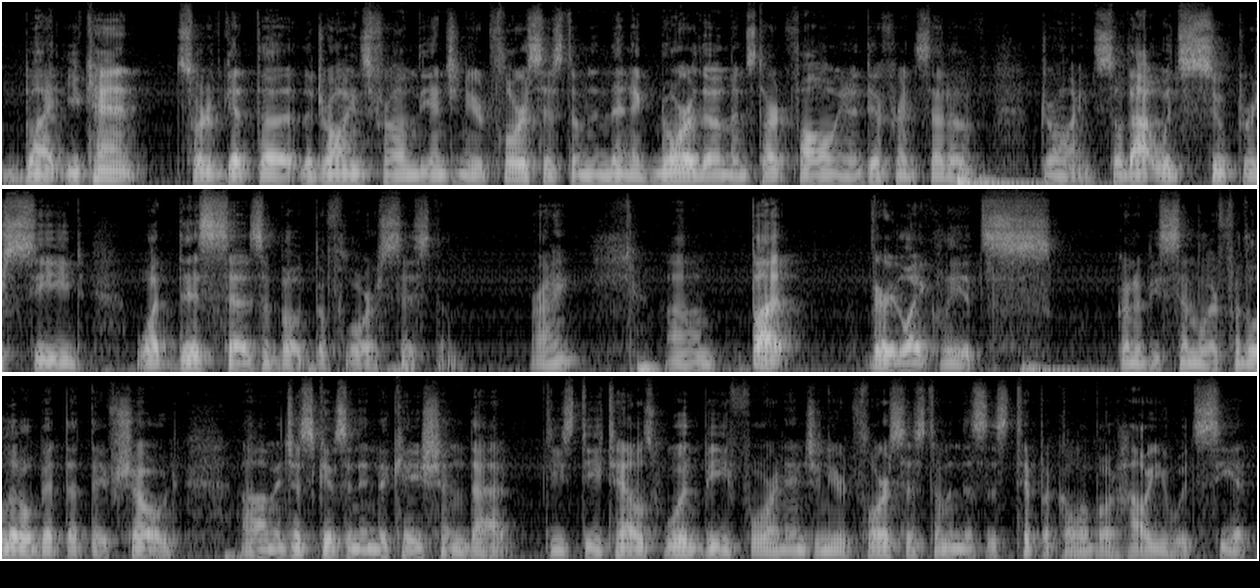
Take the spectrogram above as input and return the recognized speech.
But you can't sort of get the, the drawings from the engineered floor system and then ignore them and start following a different set of drawings. So that would supersede what this says about the floor system, right? Um, but very likely it's going to be similar for the little bit that they've showed. Um, it just gives an indication that these details would be for an engineered floor system, and this is typical about how you would see it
